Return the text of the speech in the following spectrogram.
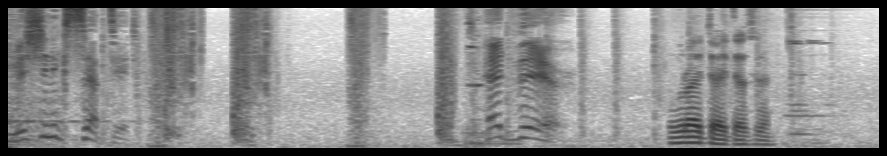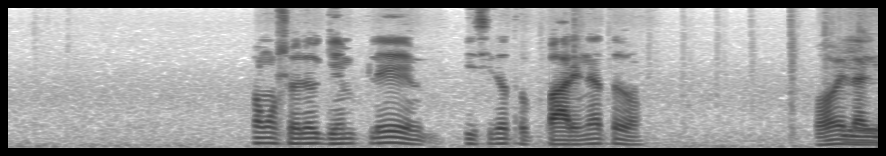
Mission accepted. Head there. ওরাই তো আইতাছে সমস্যা হলো গেম প্লে পিসিতে তো পারি না তো ভয় লাগে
